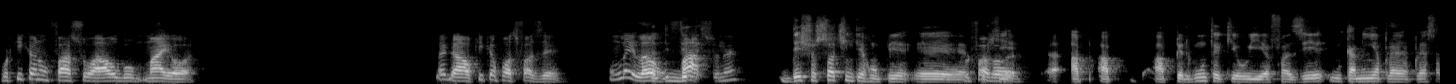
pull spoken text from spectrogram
Por que, que eu não faço algo maior? Legal, o que, que eu posso fazer? Um leilão, de, fácil, né? Deixa eu só te interromper. É, Por favor. A, a, a, pergunta que eu ia fazer encaminha para essa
